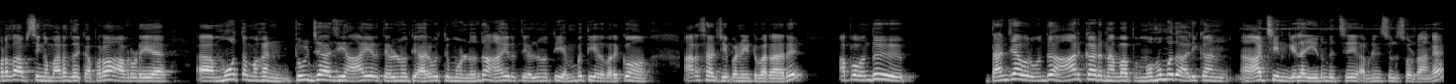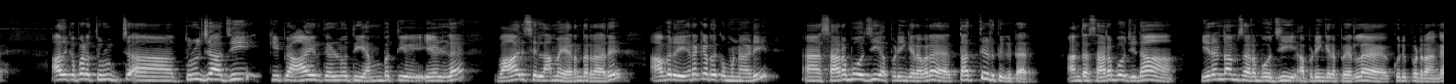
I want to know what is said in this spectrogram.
பிரதாப் சிங் மறந்ததுக்கப்புறம் அவருடைய மூத்த மகன் துல்ஜாஜி ஆயிரத்தி எழுநூற்றி அறுபத்தி மூணுலேருந்து ஆயிரத்தி எழுநூற்றி எண்பத்தி ஏழு வரைக்கும் அரசாட்சி பண்ணிட்டு வர்றாரு. அப்போ வந்து தஞ்சாவூர் வந்து ஆற்காடு நவாப் முகமது அலிகான் ஆட்சியின் கீழே இருந்துச்சு அப்படின்னு சொல்லி சொல்கிறாங்க அதுக்கப்புறம் துல்ஜா துல்ஜாஜி கிபி ஆயிரத்தி எழுநூற்றி எண்பத்தி ஏழில் வாரிசு இல்லாமல் இறந்துடுறாரு. அவர் இறக்கறதுக்கு முன்னாடி சரபோஜி அப்படிங்கிறவரை தத்து எடுத்துக்கிட்டார். அந்த சரபோஜி தான் இரண்டாம் சரபோஜி அப்படிங்கிற பேரில் குறிப்பிடுறாங்க.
